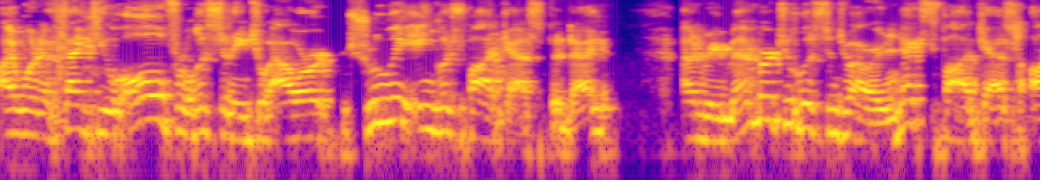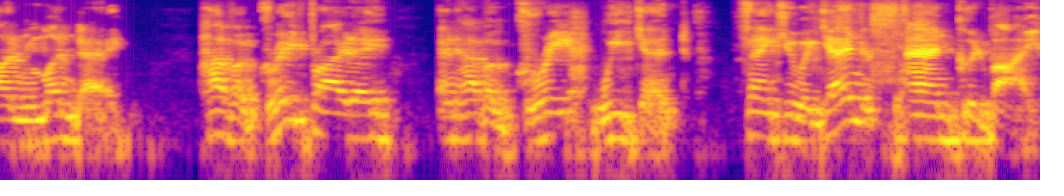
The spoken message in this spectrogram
I want to thank you all for listening to our Truly English podcast today. And remember to listen to our next podcast on Monday. Have a great Friday and have a great weekend. Thank you again and goodbye.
